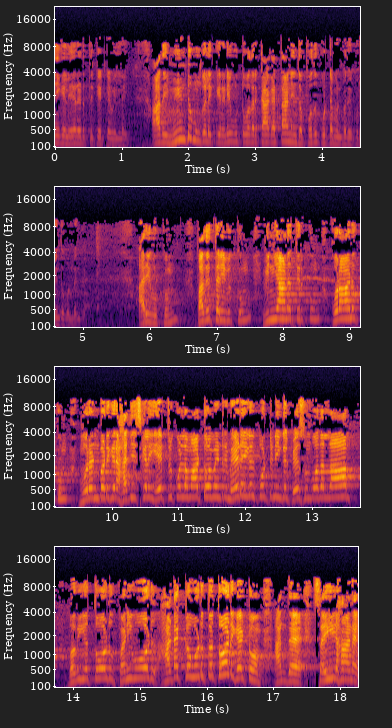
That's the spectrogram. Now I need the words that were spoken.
நீங்கள் ஏறெடுத்து கேட்கவில்லை. அதை மீண்டும் உங்களுக்கு நினைவூட்டுவதற்காகத்தான் இந்த பொதுக்கூட்டம் என்பதை புரிந்து கொள்ளுங்கள். அறிவுக்கும் பகுத்தறிவுக்கும் விஞ்ஞானத்திற்கும் குரானுக்கும் முரண்படுகிற ஹதீஸ்களை ஏற்றுக்கொள்ள மாட்டோம் என்று மேடைகள் போட்டு நீங்கள் பேசும் போதெல்லாம் பவியத்தோடு பணிவோடு அடக்க ஒடுக்கத்தோடு கேட்டோம். அந்த சகிஹான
